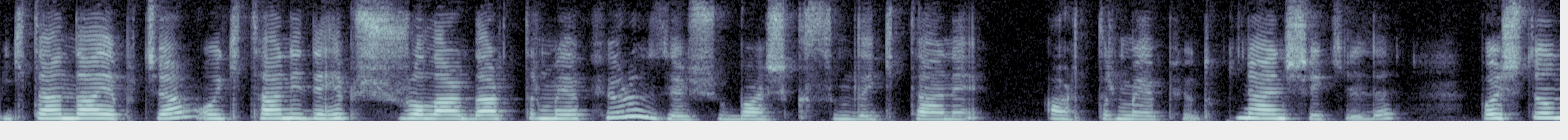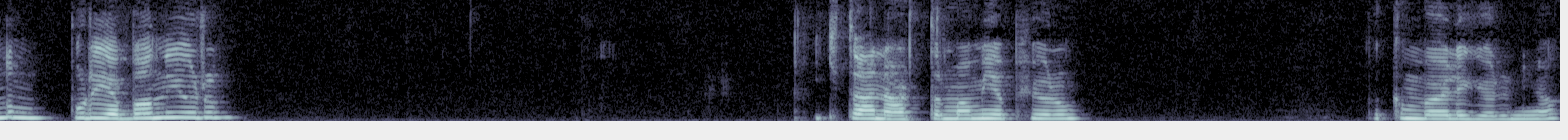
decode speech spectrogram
İki tane daha yapacağım. O iki taneyi de hep şuralarda arttırma yapıyoruz ya. Şu baş kısımda iki tane arttırma yapıyorduk. Yine aynı şekilde. Baş döndüm. Buraya banıyorum. İki tane arttırmamı yapıyorum. Bakın böyle görünüyor.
